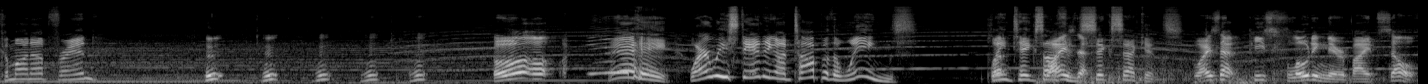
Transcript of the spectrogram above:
Come on up, friend. Oh, oh, Hey, why are we standing on top of the wings? Plane What? takes off in that- six seconds. why is that piece floating there by itself?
